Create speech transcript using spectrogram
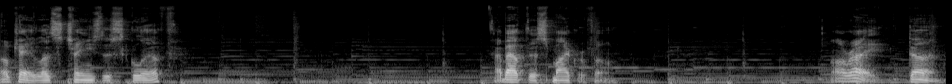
Okay, let's change this glyph. How about this microphone? All right, done.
